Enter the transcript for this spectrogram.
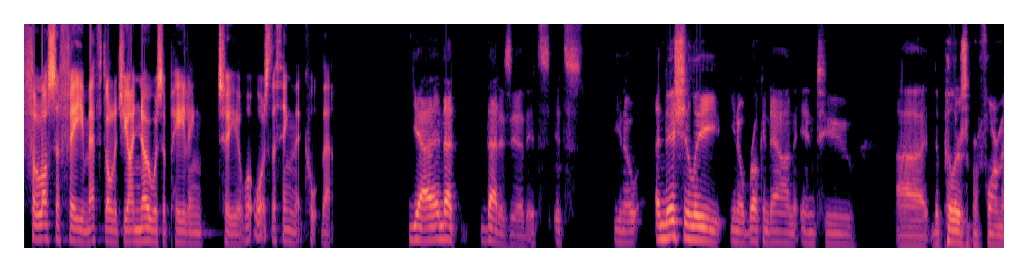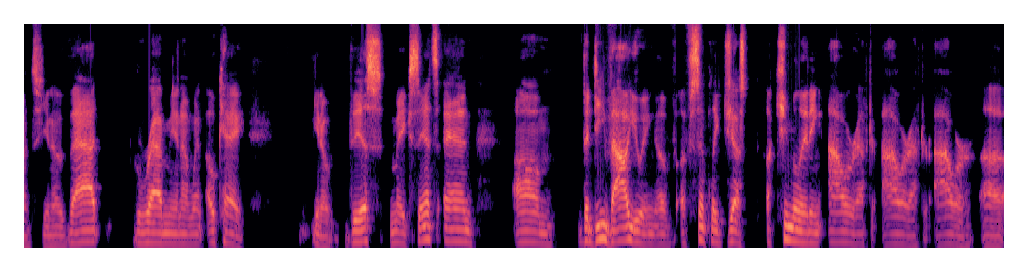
philosophy methodology, I know, was appealing to you. What was the thing that caught that? Yeah, and that that is it. It's it's you know initially you know broken down into uh, the pillars of performance. You know that grabbed me, and I went, okay, you know this makes sense, and um, the devaluing of of simply just accumulating hour after hour after hour uh,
